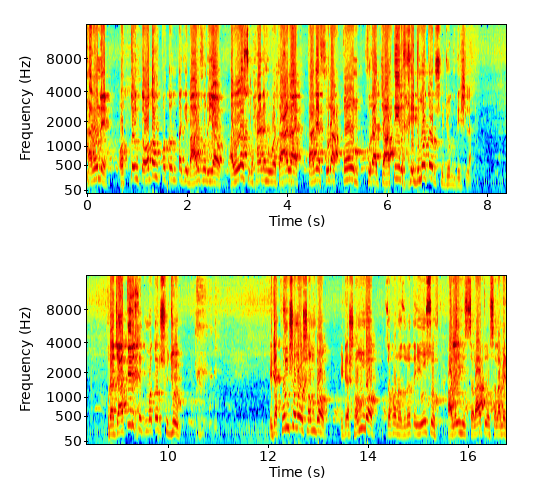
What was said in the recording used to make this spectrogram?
কারণে অত্যন্ত অধঃপতন তাকে বার করিয়াও আল্লাহ তাআলা তানে পুরা কওম পুরা জাতির খিদমতের সুযোগ দিছলা। পুরা জাতির খিদমতের সুযোগ। এটা কোন সময় সম্ভব? এটা সম্ভব যখন হজরত ইউসুফ আলহি সালামের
